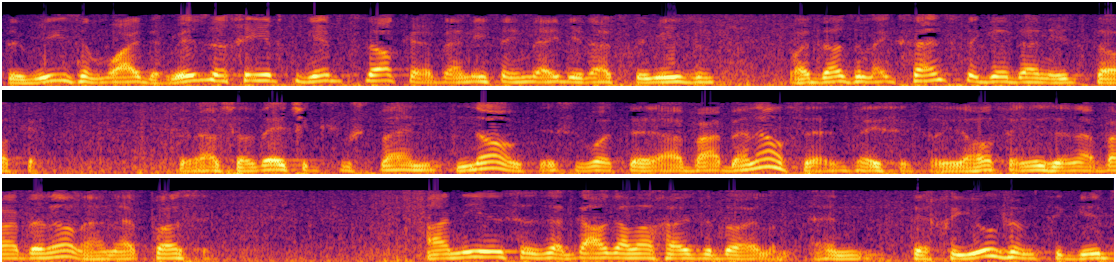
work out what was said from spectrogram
the reason why there is a chiyuv to give tzedakah. If anything, maybe that's the reason why it doesn't make sense to give any tzedakah. So Rav Soloveitchik explained, no, this is what uh, the Abarbanel says, basically. The whole thing is in Abarbanel and that person. Aniyah says a galgalacha is the. And the chiyuvim to give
